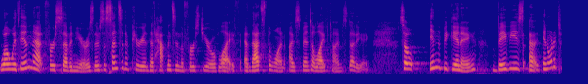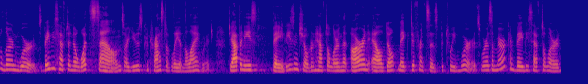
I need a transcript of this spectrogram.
Well, within that first seven years, there's a sensitive period that happens in the first year of life, and that's the one I've spent a lifetime studying. So, in the beginning, babies, uh, in order to learn words, babies have to know what sounds are used contrastively in the language. Japanese babies and children have to learn that R and L don't make differences between words, whereas American babies have to learn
